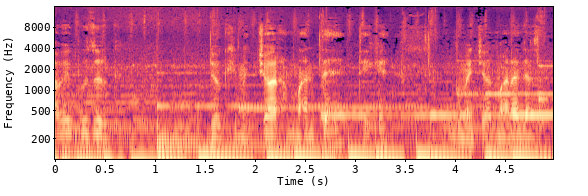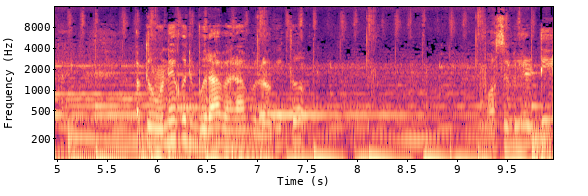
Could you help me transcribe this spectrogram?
अब एक बुज़ुर्ग, जो कि मेच्योर हम मानते हैं, ठीक है, उनको मेच्योर माना जा सकता है। अब तुम उन्हें कुछ बुरा भरा बोलोगे तो possibility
